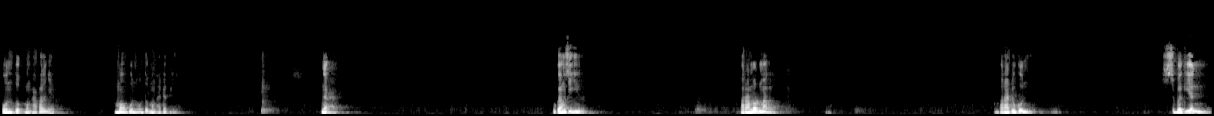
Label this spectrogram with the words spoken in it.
untuk menghafalnya maupun untuk menghadapinya. Nah, tukang sihir, paranormal, para dukun, Sebagian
